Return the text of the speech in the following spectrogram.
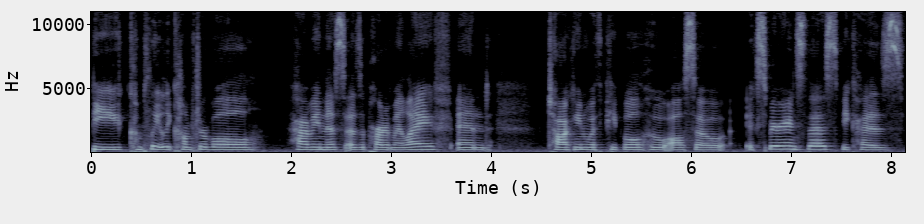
be completely comfortable having this as a part of my life and talking with people who also experience this because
